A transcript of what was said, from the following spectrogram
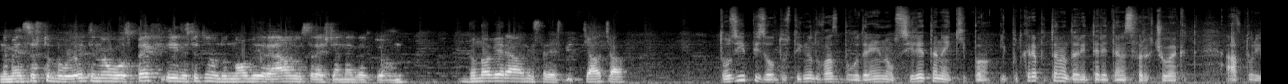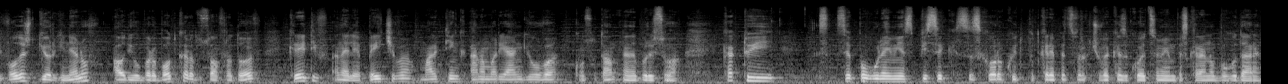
На мен също благодаря ти, много успех и действително до нови реални срещи, а не виртуални. До нови реални срещи. Чао, чао. Този епизод достигна до вас благодарение на усилията на екипа и подкрепата на дарителите на свърхчовекът. Автор и водещ Георги Ненов, аудиообработка Радослав Радоев, креатив Анелия Пейчева, маркетинг Анна Мария Ангелова, консултант Неда Борисова. Както и все по-големия списък с хора, които подкрепят свърхчовека, за което съм им безкрайно благодарен.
